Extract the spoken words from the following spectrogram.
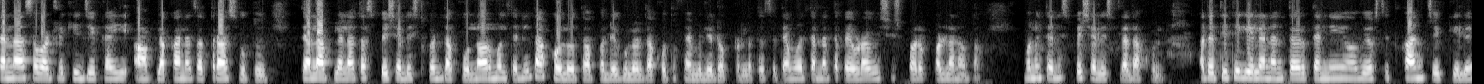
त्यांना असं वाटलं की जे काही आपला कानाचा त्रास होतोय त्याला आपल्याला आता स्पेशालिस्टकडे दाखवू नॉर्मल त्यांनी दाखवलं होतं आपण रेग्युलर दाखवतो फॅमिली डॉक्टरला तसं. त्यामुळे त्यांना तर काही एवढा विशेष फरक पडला नव्हता. म्हणून त्यांनी स्पेशालिस्टला दाखवलं. आता तिथे गेल्यानंतर त्यांनी व्यवस्थित कान चेक केले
